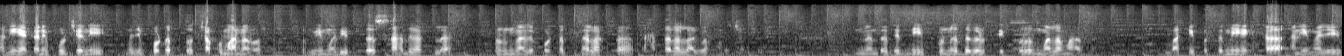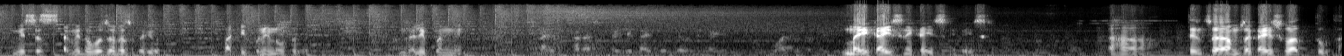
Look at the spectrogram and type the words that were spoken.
आणि एकाने पुढच्यानी म्हणजे पोटात तो चाकू मारणार होता. पण मी मध्ये तस हात घातला. म्हणून माझ्या पोटात न लागता हाताला लागला मला चाकू. नंतर त्यांनी पूर्ण दगड फेक करून मला मारलं. बाकी फक्त मी एकटा आणि माझे मिसेस आम्ही दोघं जणच घरी होतो. बाकी कोणी नव्हतं घरी. झाले पण नाही नाही काहीच नाही काहीच नाही काहीच नाही. हा त्यांचा आमचा काहीच स्वाद नव्हता.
